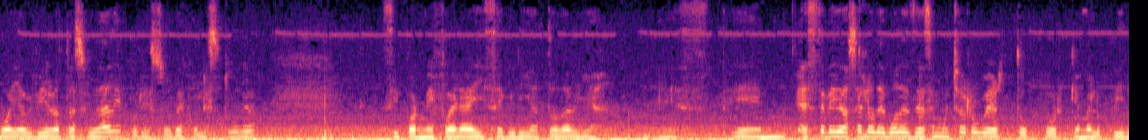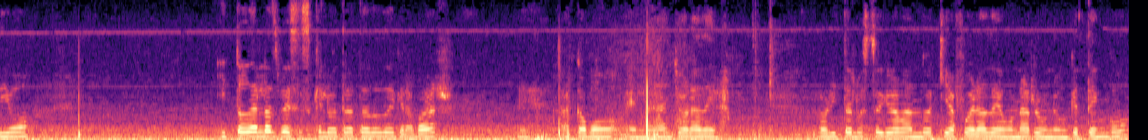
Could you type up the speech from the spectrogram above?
voy a vivir a otra ciudad y por eso dejo el estudio. Si por mí fuera y seguiría todavía. Este, este video se lo debo desde hace mucho a Roberto porque me lo pidió y todas las veces que lo he tratado de grabar eh, acabó en la lloradera. Ahorita lo estoy grabando aquí afuera de una reunión que tengo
